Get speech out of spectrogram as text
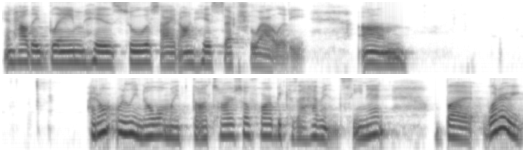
and how they blame his suicide on his sexuality. Um, I don't really know what my thoughts are so far because I haven't seen it. But what are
